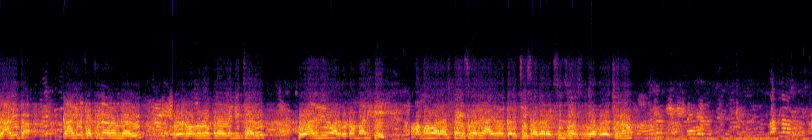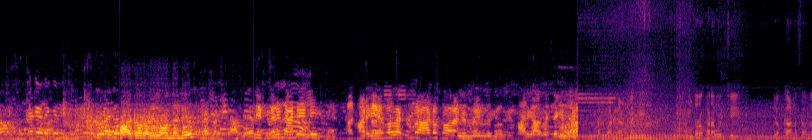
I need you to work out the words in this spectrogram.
కాగిత కాగిత సత్యనారాయణ గారు రెండు వందల రూపాయలు అందించారు వారిని వారి కుటుంబానికి అమ్మవారి అష్టైశ్వర్య ఆయుర్వేదాలు ఇచ్చి సదా రక్షించవలసిందిగా కోరుచున్నాం. ఆటో రెడీలో ఉందండి. అందరూ కూడా వచ్చి ఈ యొక్క అన్నసంబ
